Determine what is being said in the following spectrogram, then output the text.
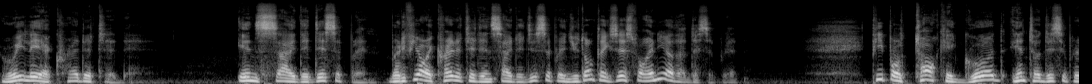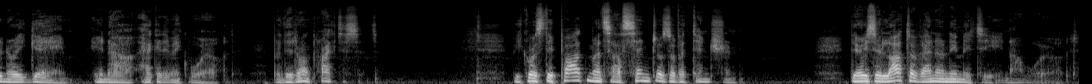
really accredited inside the discipline, but if you're accredited inside the discipline, you don't exist for any other discipline. People talk a good interdisciplinary game in our academic world, but they don't practice it. Because departments are centers of attention. There is a lot of anonymity in our world.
